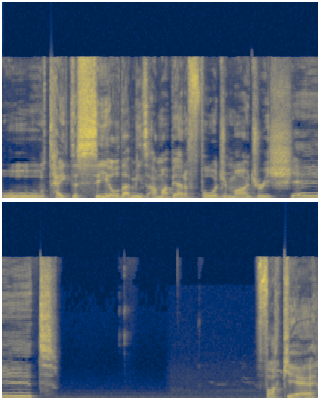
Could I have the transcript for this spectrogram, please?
Ooh, take the seal. That means I might be able to forge Margaery. Shit. Fuck yeah.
